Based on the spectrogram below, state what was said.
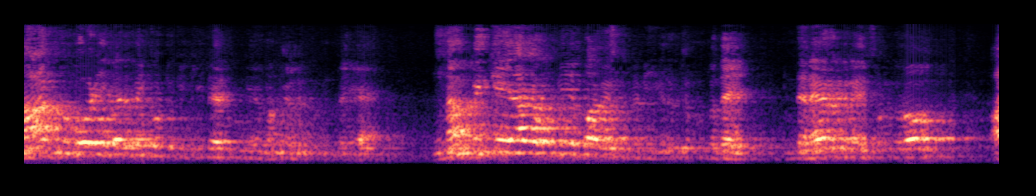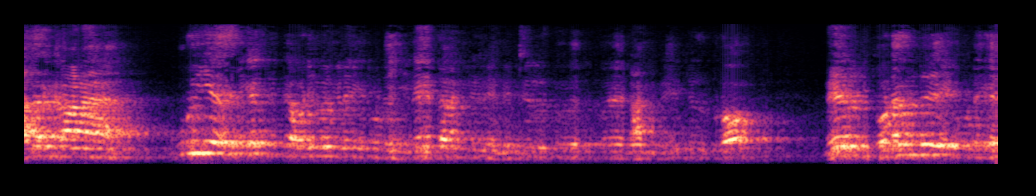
நான்கு கோடி வறுமை கோட்டுக்கு கீழே இருக்கக்கூடிய மக்களுடைய நம்பிக்கையாக புதிய பார்வை கூட்டணி இருக்கும் என்பதை இந்த நேரத்திலே சொல்கிறோம். அதற்கான உரிய செயல் திட்ட வடிவங்களை எங்களுடைய இணையதளங்களிலே வெற்றிருக்கிறது நாங்கள் வைத்திருக்கிறோம் மேலும் தொடர்ந்து எங்களுடைய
